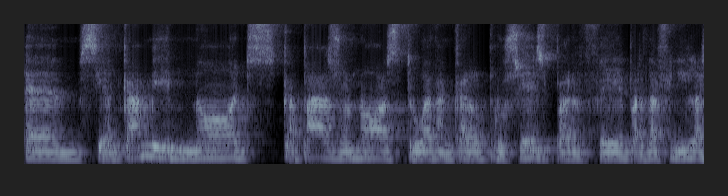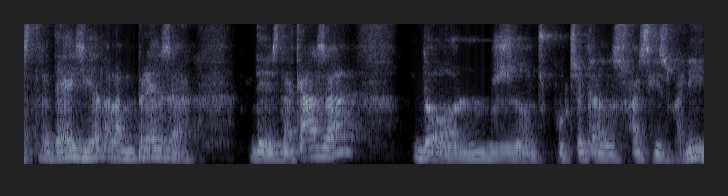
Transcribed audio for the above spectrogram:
Eh, si en canvi no ets capaç o no has trobat encara el procés per, fer, per definir l'estratègia de l'empresa des de casa, doncs, doncs potser que les facis venir.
